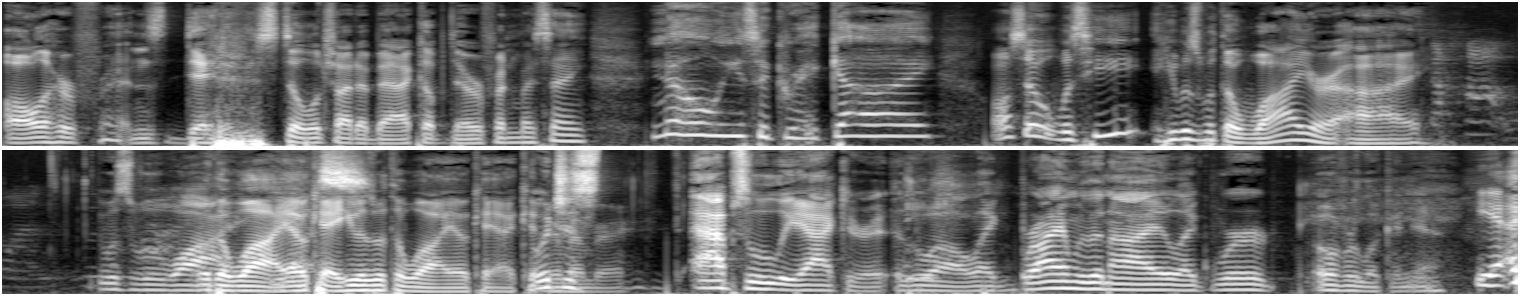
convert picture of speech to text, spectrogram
all her friends did still try to back up their friend by saying, "No, he's a great guy." Also, was he? He was with a Y or I? it was with a Y. With a Y. yes. Okay, he was with a Y. Okay, I couldn't Which is remember. absolutely accurate as well. Like Brian with an I, like we're overlooking you. Yeah.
